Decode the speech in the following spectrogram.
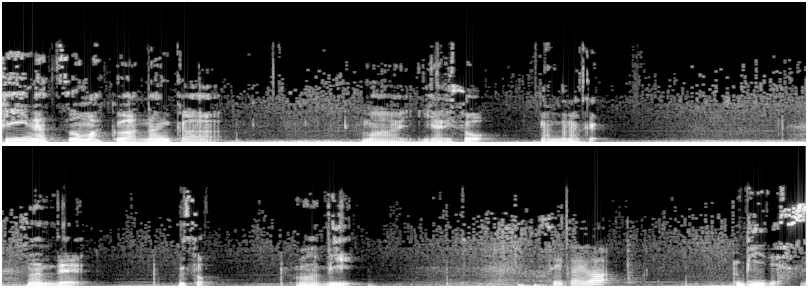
ピーナッツを巻くはなんか、まあ、やりそう。なんとなく。なんで、嘘は B。正解は B です。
